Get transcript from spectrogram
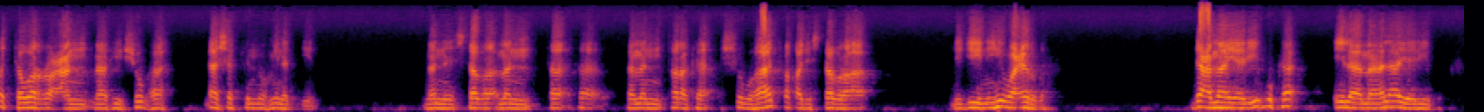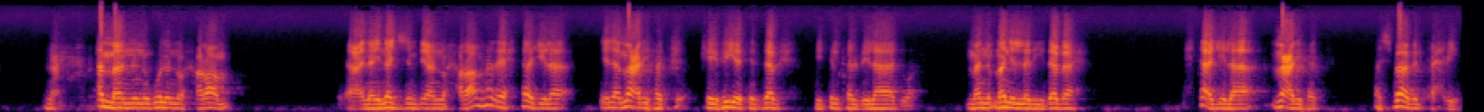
والتورع عن ما فيه شبهة لا شك أنه من الدين. من استبرأ من فمن ترك الشبهات فقد استبرأ لدينه وعرضه. دع ما يريبك إلى ما لا يريبك. نعم. أما أن نقول أنه حرام يعني نجزم بأنه حرام هذا يحتاج إلى إلى معرفة كيفية الذبح. في تلك البلاد ومن من الذي ذبح؟ يحتاج إلى معرفة أسباب التحريم.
